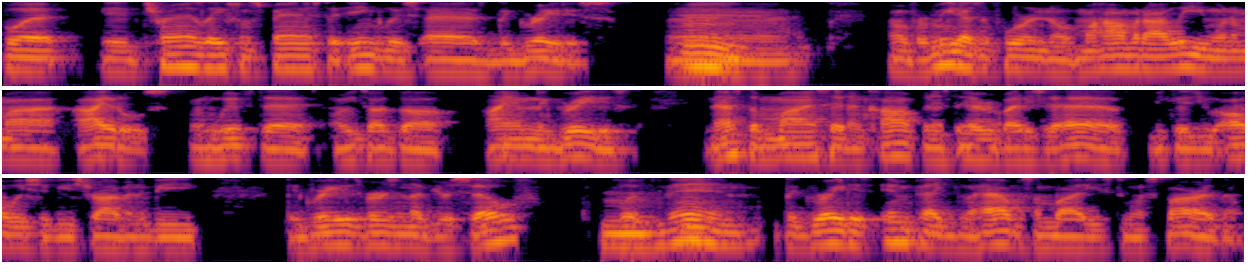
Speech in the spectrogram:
But it translates from Spanish to English as the greatest. Mm. And um, for me, that's important. Though. Muhammad Ali, one of my idols, and with that, when we talk about I am the greatest. And that's the mindset and confidence that everybody should have because you always should be striving to be the greatest version of yourself but mm-hmm. then the greatest impact you can have on somebody is to inspire them.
